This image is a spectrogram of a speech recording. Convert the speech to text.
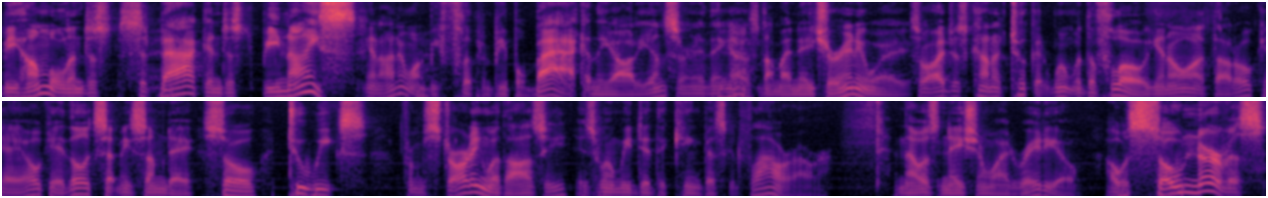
be humble and just sit back and just be nice. You know, I didn't want to be flipping people back in the audience or anything. That's not my nature anyway. So I just kind of took it, went with the flow. You know, I thought, okay, okay, they'll accept me someday. So two weeks from starting with Ozzy is when we did the King Biscuit Flower Hour. And that was nationwide radio. I was so nervous.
